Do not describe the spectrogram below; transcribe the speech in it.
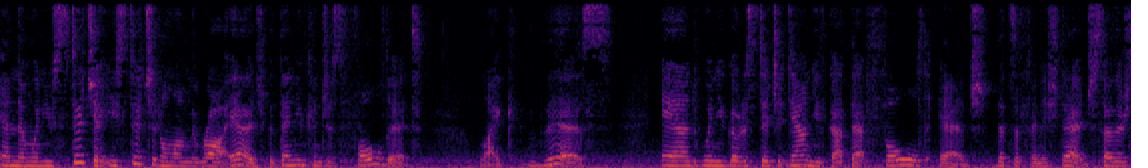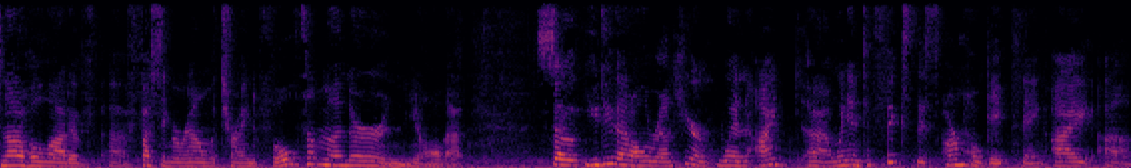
and then when you stitch it, you stitch it along the raw edge, but then you can just fold it like this. And when you go to stitch it down, you've got that fold edge that's a finished edge. So there's not a whole lot of uh, fussing around with trying to fold something under and you know, all that. So you do that all around here. When I uh, went in to fix this armhole gape thing, I uh,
